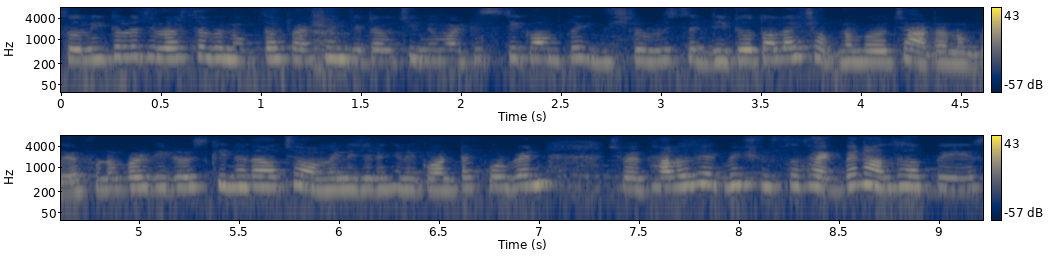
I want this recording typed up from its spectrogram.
সো নিতলে চলে আসতে হবে নুক্তা ফ্যাশন যেটা হচ্ছে নিউ মার্কেট সিটি কমপ্লেক্স বিশ্ববিদ্যালয়ের দ্বিতীয় তলায় সব নম্বর হচ্ছে আটানব্বই। ফোন নাম্বার ভিডিওস কিনে দেওয়া হচ্ছে অনলাইনে জন্য এখানে কন্ট্যাক্ট করবেন। সবাই ভালো থাকবেন সুস্থ থাকবেন। আল্লাহ হাফেজ।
